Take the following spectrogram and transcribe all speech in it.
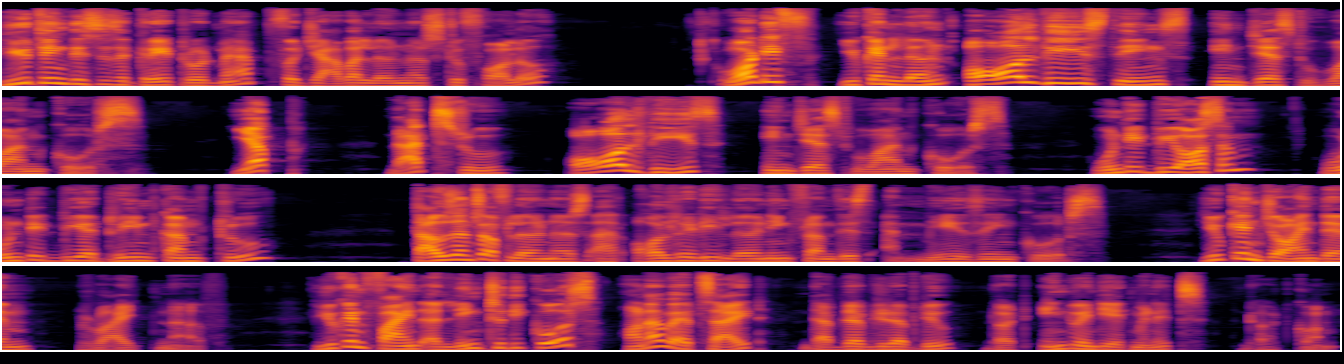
Do you think this is a great roadmap for Java learners to follow? What if you can learn all these things in just one course? Yep, that's true. All these in just one course. Wouldn't it be awesome? Wouldn't it be a dream come true? Thousands of learners are already learning from this amazing course. You can join them right now. You can find a link to the course on our website www.in28minutes.com.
